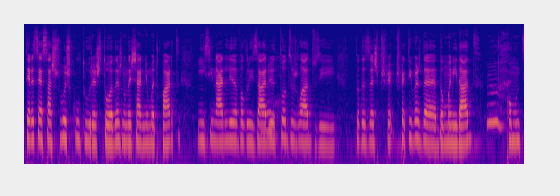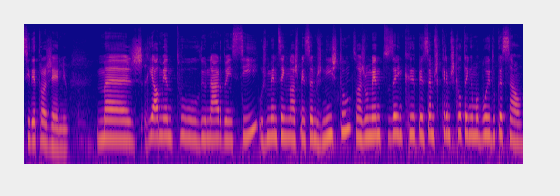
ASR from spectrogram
ter acesso às suas culturas todas, não deixar nenhuma de parte e ensinar-lhe a valorizar todos os lados e todas as perspe- perspectivas da, da humanidade como um tecido heterogéneo. Mas realmente o Leonardo em si, os momentos em que nós pensamos nisto, são os momentos em que pensamos que queremos que ele tenha uma boa educação.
